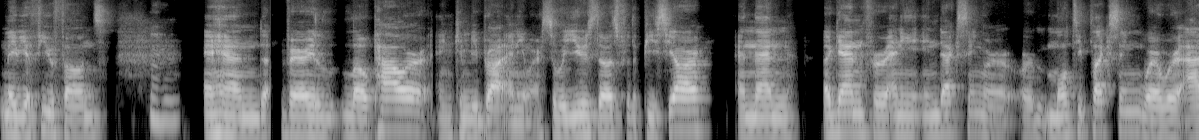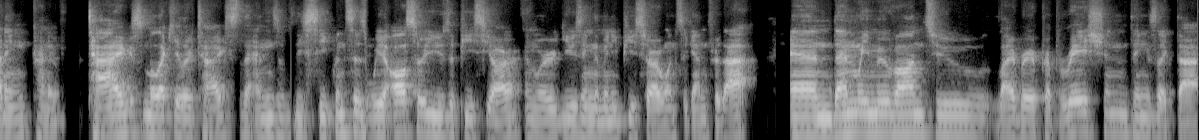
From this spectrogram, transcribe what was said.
maybe a few phones. Mm-hmm. And very low power and can be brought anywhere. So we use those for the PCR. And then again, for any indexing or, or multiplexing, where we're adding kind of tags, molecular tags to the ends of these sequences. We also use a PCR and we're using the mini PCR once again for that. And then we move on to library preparation, things like that.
